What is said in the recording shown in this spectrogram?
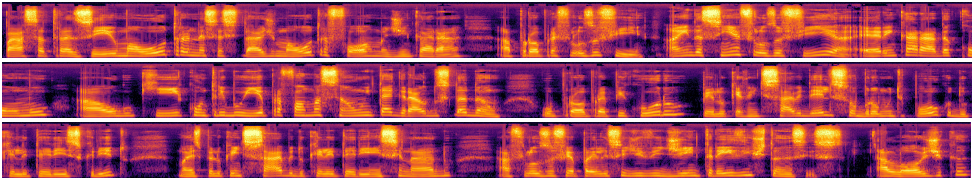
passa a trazer uma outra necessidade, uma outra forma de encarar a própria filosofia. Ainda assim, a filosofia era encarada como algo que contribuía para a formação integral do cidadão. O próprio Epicuro, pelo que a gente sabe dele, sobrou muito pouco do que ele teria escrito, mas pelo que a gente sabe do que ele teria ensinado, a filosofia para ele se dividia em três instâncias a lógica,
